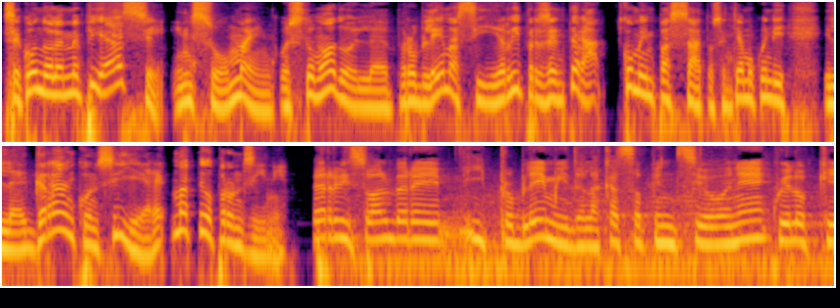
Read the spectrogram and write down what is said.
Secondo l'MPS, insomma, in questo modo il problema si ripresenterà come in passato. Sentiamo quindi il gran consigliere Matteo Pronzini. Per risolvere i problemi della cassa pensione, quello che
